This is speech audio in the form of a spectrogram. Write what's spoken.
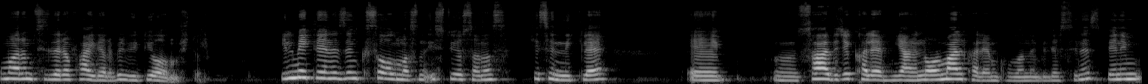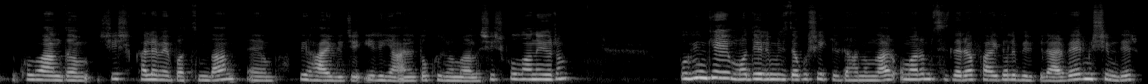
Umarım sizlere faydalı bir video olmuştur. İlmeklerinizin kısa olmasını istiyorsanız kesinlikle e, e, sadece kalem yani normal kalem kullanabilirsiniz. Benim kullandığım şiş kalem ebatından e, bir haylice iri yani 9 numaralı şiş kullanıyorum. Bugünkü modelimiz de bu şekilde hanımlar. Umarım sizlere faydalı bilgiler vermişimdir.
